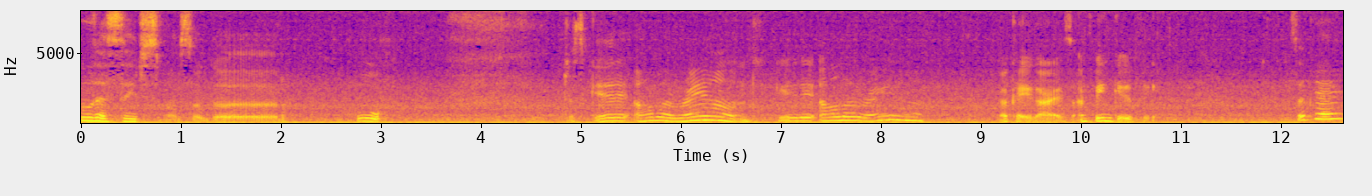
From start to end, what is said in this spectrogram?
go. Ooh, that sage smells so good. Ooh. Just get it all around. Get it all around. Okay, guys, I'm being goofy. It's okay.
